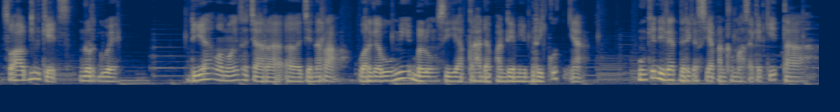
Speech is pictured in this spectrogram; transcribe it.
Soal Bill Gates, menurut gue, dia ngomongin secara uh, general, warga bumi belum siap terhadap pandemi berikutnya. Mungkin dilihat dari kesiapan rumah sakit kita,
